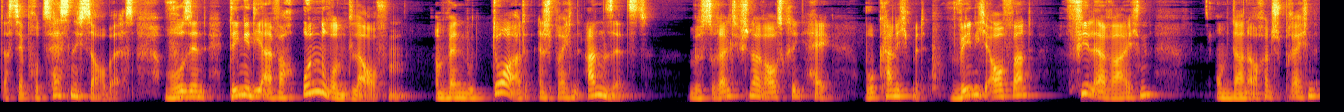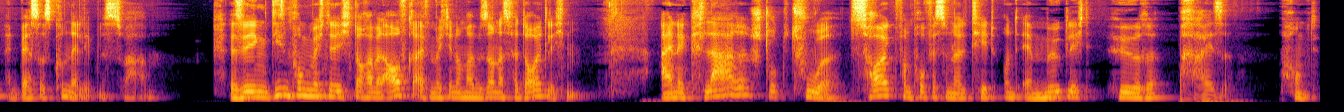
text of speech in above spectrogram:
dass der Prozess nicht sauber ist? Wo sind Dinge, die einfach unrund laufen? Und wenn du dort entsprechend ansetzt, wirst du relativ schnell rauskriegen, hey, wo kann ich mit wenig Aufwand viel erreichen, um dann auch entsprechend ein besseres Kundenerlebnis zu haben. Deswegen diesen Punkt möchte ich noch einmal aufgreifen, möchte ich noch mal besonders verdeutlichen. Eine klare Struktur zeugt von Professionalität und ermöglicht höhere Preise. Punkt.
